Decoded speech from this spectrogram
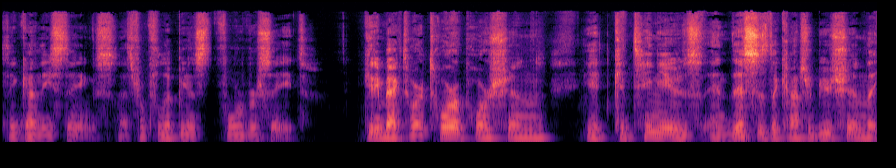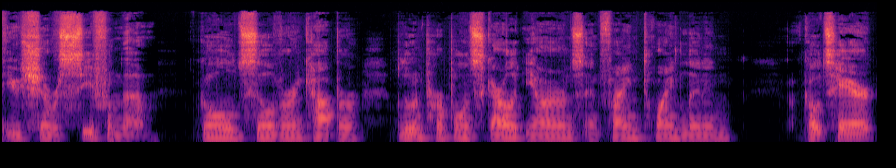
think on these things. That's from Philippians 4, verse 8. Getting back to our Torah portion, it continues, and this is the contribution that you shall receive from them gold, silver, and copper, blue and purple and scarlet yarns, and fine twined linen, goat's hair,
